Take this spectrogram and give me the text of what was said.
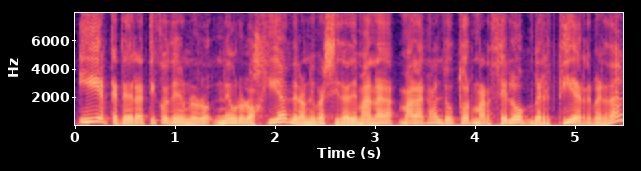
Y el catedrático de neuro- neurología de la Universidad de Málaga, Málaga, el doctor Marcelo Bertier, ¿verdad?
